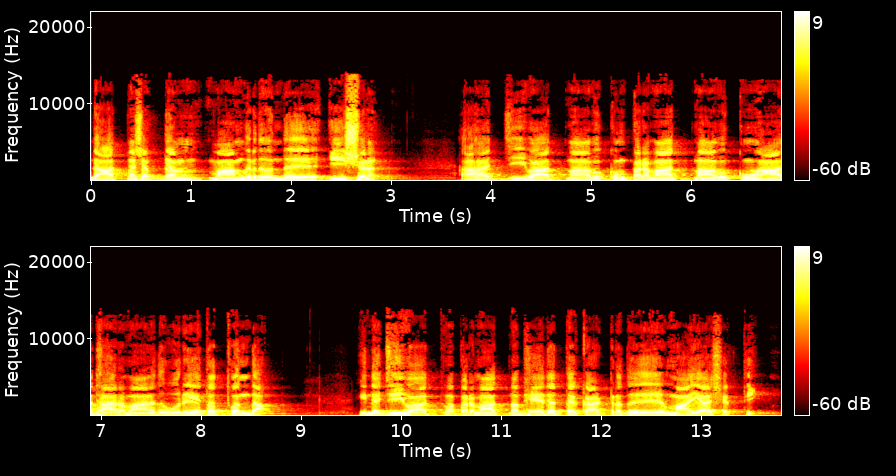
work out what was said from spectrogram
இந்த ஆத்மசப்தம் மாம்ங்கிறது வந்து ஈஸ்வரன். ஆக ஜீவாத்மாவுக்கும் பரமாத்மாவுக்கும் ஆதாரமானது ஒரே தத்துவந்தான் இந்த ஜீவாத்ம பரமாத்ம பேதத்தை காட்டுறது மாயாசக்தி.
